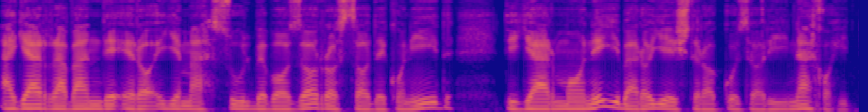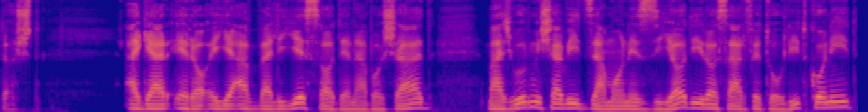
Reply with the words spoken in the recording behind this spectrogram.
اگر روند ارائه محصول به بازار را ساده کنید، دیگر مانعی برای اشتراک گذاری نخواهید داشت. اگر ارائه اولیه ساده نباشد، مجبور می شوید زمان زیادی را صرف تولید کنید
